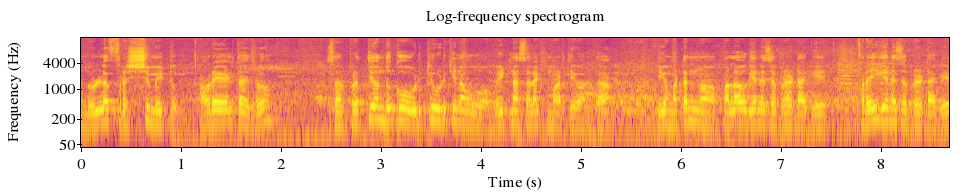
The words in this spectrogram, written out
ಒಂದು ಒಳ್ಳೆ ಫ್ರೆಶ್ ಮೀಟು ಅವರೇ ಹೇಳ್ತಾಯಿದ್ರು ಸರ್ ಪ್ರತಿಯೊಂದಕ್ಕೂ ಹುಡುಕಿ ಹುಡುಕಿ ನಾವು ಮೀಟನ್ನ ಸೆಲೆಕ್ಟ್ ಮಾಡ್ತೀವಿ ಅಂತ. ಈಗ ಮಟನ್ ಪಲಾವ್ಗೇನೆ ಸಪ್ರೇಟಾಗಿ ಫ್ರೈಗೇನೆ ಸಪ್ರೇಟಾಗಿ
